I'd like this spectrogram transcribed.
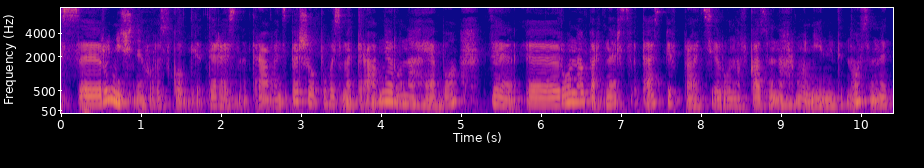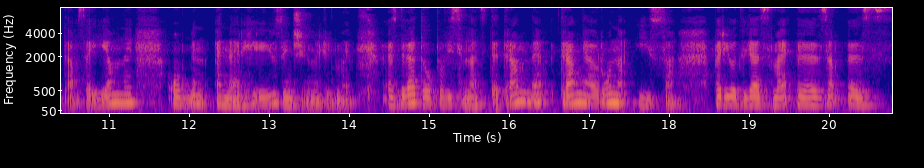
З рунічний гороскоп для Терес на травень з 1 по 8 травня руна Гебо це е, руна партнерства та співпраці. Руна вказує на гармонійні відносини та взаємний обмін енергією з іншими людьми. З 9 по 18 травня, руна Іса. Період для, е, е, з-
